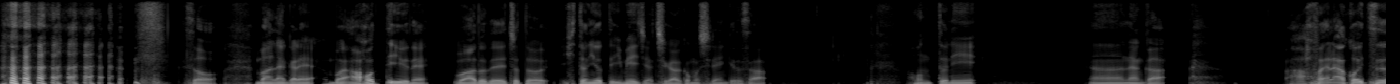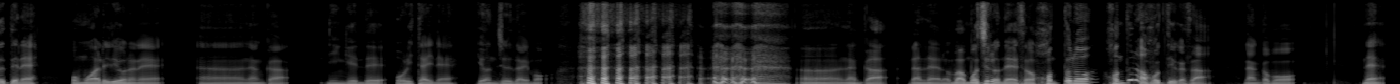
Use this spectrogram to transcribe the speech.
そう。まあなんかね、まあ、アホっていうね、ワードでちょっと人によってイメージは違うかもしれんけどさ、本当に、あなんか、アホやな、こいつってね、思われるようなね、あなんか人間でおりたいね、40代も。うん、なんか、なんだろ。うまあもちろんね、その本当の、本当のアホっていうかさ、なんかもう、ね、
